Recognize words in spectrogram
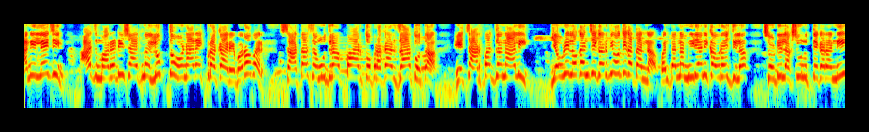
आणि लेजिम आज मराठी शाळेतनं लुप्त होणारा एक प्रकार आहे बरोबर? साता समुद्रापार तो प्रकार जात होता. हे चार पाच जण आली. एवढी लोकांची गर्दी होती का त्यांना? पण त्यांना मीडियाने कव्हरेज दिलं. शेवटी लक्ष्मण उत्तेकरांनी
